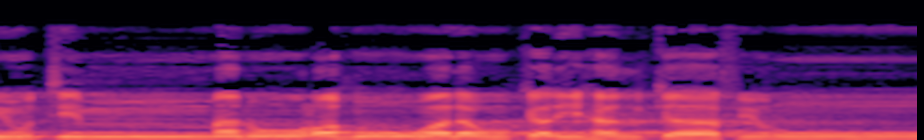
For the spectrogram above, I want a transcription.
يتم نوره ولو كره الكافرون.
